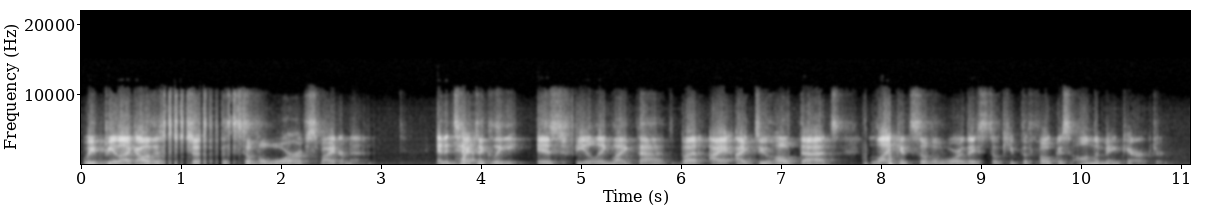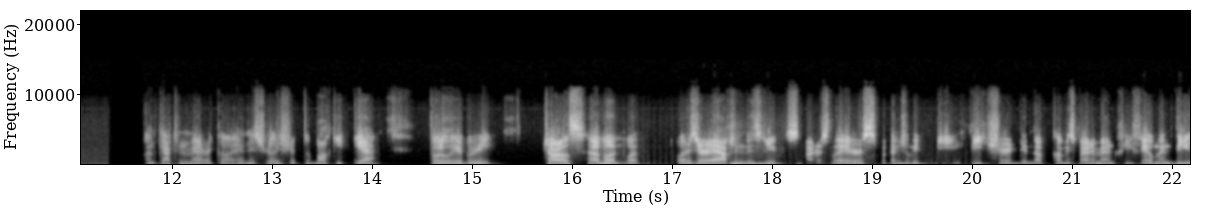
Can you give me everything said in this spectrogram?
we'd be like, oh, this is just the Civil War of Spider-Man. And it technically is feeling like that, but I, I do hope that, like in Civil War, they still keep the focus on the main character. on Captain America and his relationship to Bucky. Yeah, totally agree. Charles, how about hmm. what? What is your reaction to this new Spider Slayers potentially being featured in the upcoming Spider-Man 3 film? And do you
